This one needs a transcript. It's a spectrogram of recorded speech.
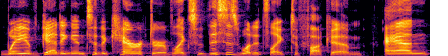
way of getting into the character of like so this is what it's like to fuck him. And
